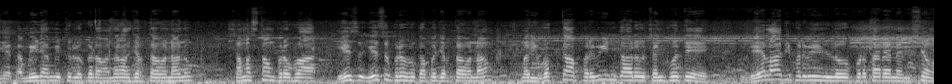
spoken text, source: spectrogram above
ఈ యొక్క మీడియా మిత్రులకు కూడా వందనాలు చెప్తా ఉన్నాను. సమస్తం ప్రభు యేసు యేసు ప్రభుకు అప్పచెప్తా ఉన్నాం. మరి ఒక్క ప్రవీణ్ గారు చనిపోతే వేలాది ప్రవీణులు పుడతారన్న విషయం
